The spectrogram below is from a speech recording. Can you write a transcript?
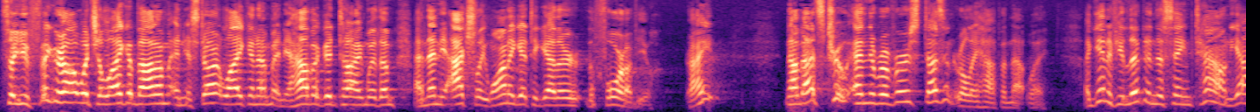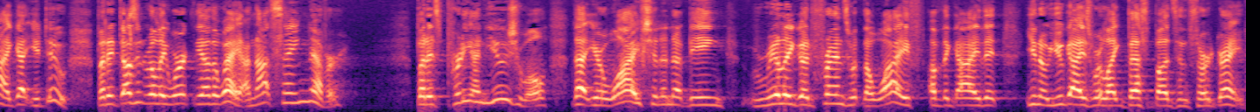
So you figure out what you like about them and you start liking them and you have a good time with them. And then you actually want to get together, the four of you, right? Now that's true. And the reverse doesn't really happen that way. Again, if you lived in the same town, yeah, I got you do. But it doesn't really work the other way. I'm not saying never. But it's pretty unusual that your wife should end up being really good friends with the wife of the guy that, you know, you guys were like best buds in third grade.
